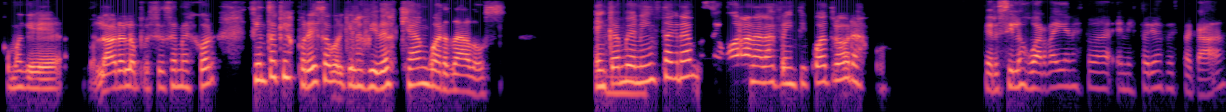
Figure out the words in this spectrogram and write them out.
como que ahora lo procesé mejor. Siento que es por eso, porque los videos quedan guardados. En cambio, en Mm, Instagram se borran a las 24 horas. po. Pero si los guardáis en, esto, en historias destacadas.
